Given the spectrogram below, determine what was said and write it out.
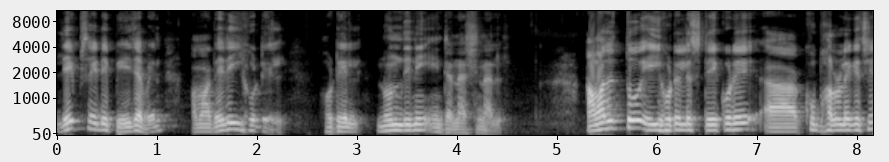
লেফট সাইডে পেয়ে যাবেন আমাদের এই হোটেল হোটেল নন্দিনী ইন্টারন্যাশনাল। আমাদের তো এই হোটেলে স্টে করে খুব ভালো লেগেছে।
